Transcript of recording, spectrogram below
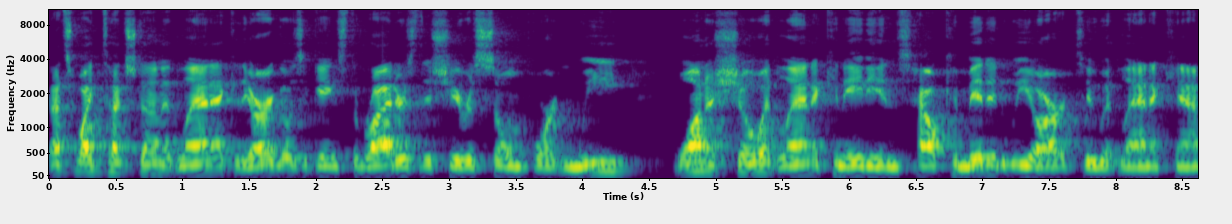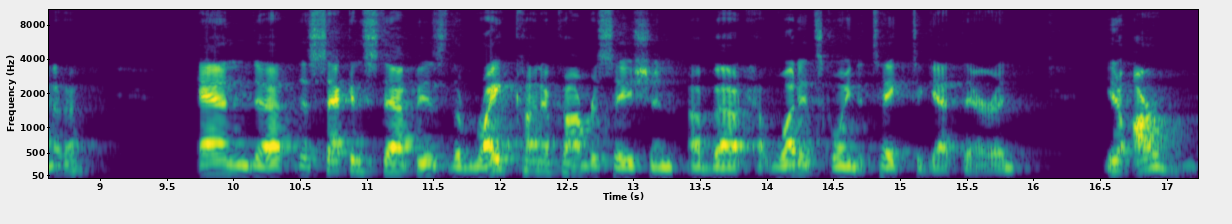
that's why touchdown Atlantic, the Argos against the Riders this year is so important. We want to show Atlantic Canadians how committed we are to Atlantic Canada and uh, the second step is the right kind of conversation about what it's going to take to get there. And, you know, our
